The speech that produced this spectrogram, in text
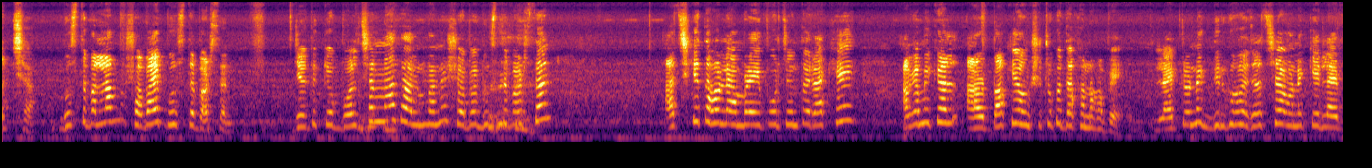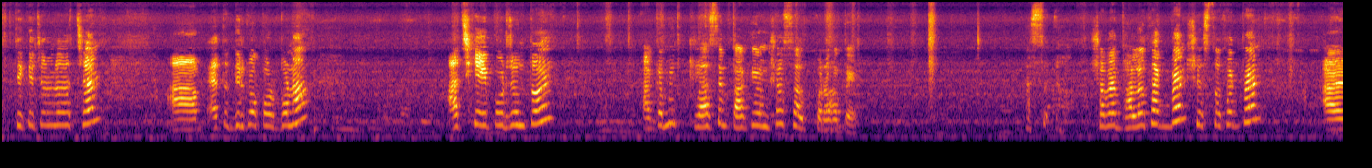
আচ্ছা বুঝতে পারলাম সবাই বুঝতে পারছেন। যেহেতু কেউ বলছেন না তার মানে সবাই বুঝতে পারছেন। আজকে তাহলে আমরা এই পর্যন্ত রাখি। আগামীকাল আর বাকি অংশটুকু দেখানো হবে। লাইভটা অনেক দীর্ঘ হয়ে যাচ্ছে অনেকে লাইভ থেকে চলে যাচ্ছেন। এত দীর্ঘ করব না। আজকে এই পর্যন্তই। আগামী ক্লাসে বাকি অংশ সলভ করা হবে। আচ্ছা, সবাই ভালো থাকবেন সুস্থ থাকবেন। আর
